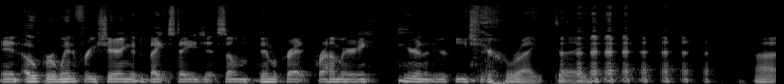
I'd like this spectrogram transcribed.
and Oprah Winfrey sharing a debate stage at some Democratic primary here in the near future. Right. day. Uh,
